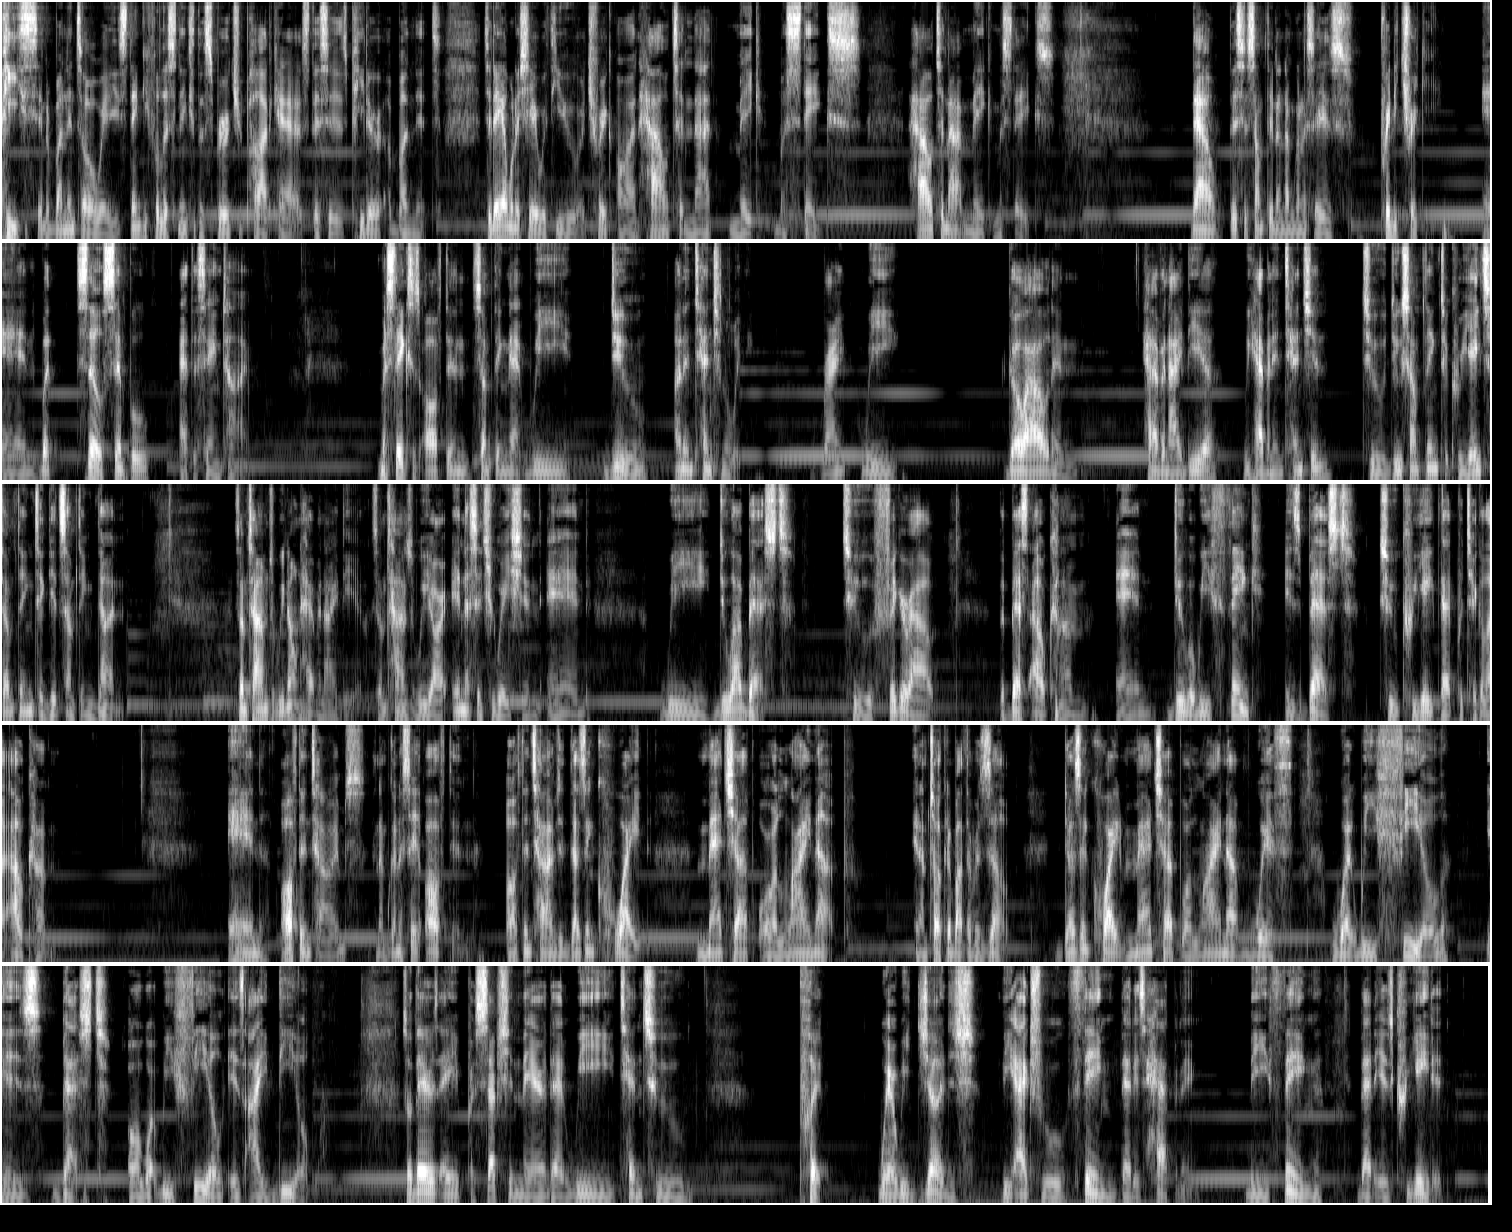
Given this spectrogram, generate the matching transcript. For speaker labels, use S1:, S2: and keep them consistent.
S1: Peace and abundance always. Thank you for listening to the Spiritual Podcast. This is Peter Abundant. Today, I want to share with you a trick on how to not make mistakes. How to not make mistakes. Now, this is something that I'm going to say is pretty tricky, and but still simple at the same time. Mistakes is often something that we do unintentionally, right? We go out and have an idea, we have an intention to do something, to create something, to get something done. Sometimes we don't have an idea. Sometimes we are in a situation and we do our best to figure out the best outcome and do what we think is best to create that particular outcome. And oftentimes, and I'm going to say often, oftentimes it doesn't quite match up or line up. And I'm talking about the result. Doesn't quite match up or line up with what we feel is best or what we feel is ideal. So there's a perception there that we tend to put where we judge the actual thing that is happening, the thing that is created.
